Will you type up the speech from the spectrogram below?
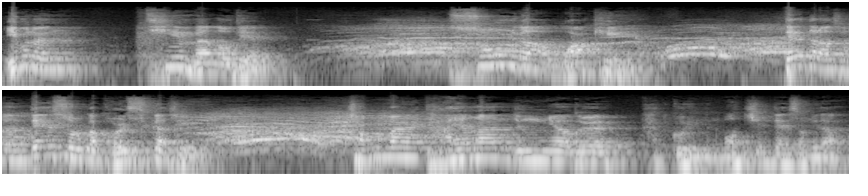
이분은 팀 멜로디의 소울과 와킹 때에 따라서는 댄스홀과 걸스까지 정말 다양한 능력을 갖고 있는 멋진 댄서입니다.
